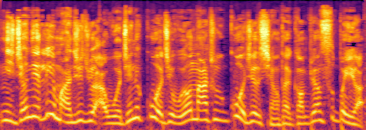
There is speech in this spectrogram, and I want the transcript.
你今天立马就觉得，哎，我今天过节，我要拿出个过节的心态，跟平时不一样，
